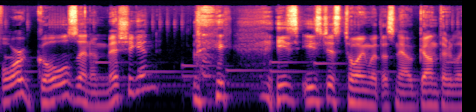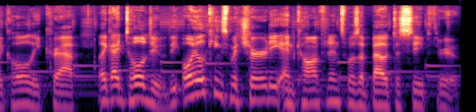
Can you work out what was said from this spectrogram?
Four goals and a Michigan? he's he's just toying with us now, Guenther. Like holy crap! Like I told you, the Oil Kings' maturity and confidence was about to seep through,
